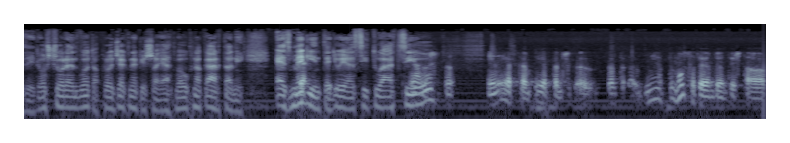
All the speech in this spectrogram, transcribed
ez egy rossz sorrend volt a projektnek és saját maguknak ártani. Ez megint egy olyan szituáció... Én értem, értem, csak miért hozhat olyan döntést a,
